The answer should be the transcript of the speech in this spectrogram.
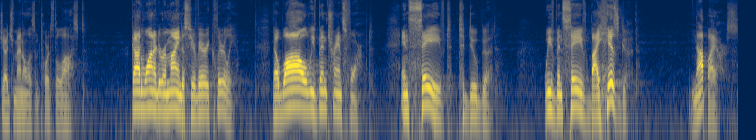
judgmentalism towards the lost. God wanted to remind us here very clearly that while we've been transformed and saved to do good, we've been saved by His good, not by ours.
